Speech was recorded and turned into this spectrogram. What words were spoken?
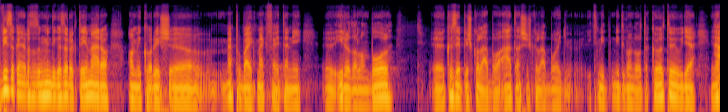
visszakanyarodhatunk mindig az örök témára, amikor is ö, megpróbáljuk megfejteni ö, irodalomból, ö, középiskolában, általános iskolában, hogy itt mit, mit gondolt a költő, ugye. Én nekem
